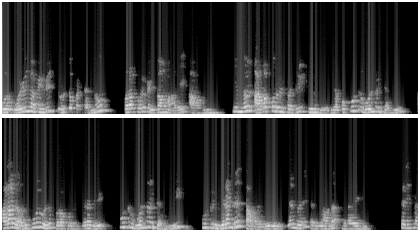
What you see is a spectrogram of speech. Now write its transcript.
ஓர் ஒழுங்கமைவில் தொடுக்கப்பட்ட நூல் புறப்பொருள் வெண்பாம் மாலை ஆகும். இந்நூல் அகப்பொருள் பற்றி கூறுகிறது. அப்ப கூற்று ஒன்று சரி ஆனால் அது கூறுவது புறப்பொருள். எனவே கூற்று ஒன்று சரி கூற்று இரண்டு தவறு என்பது சரியான விடை சரிங்களா?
